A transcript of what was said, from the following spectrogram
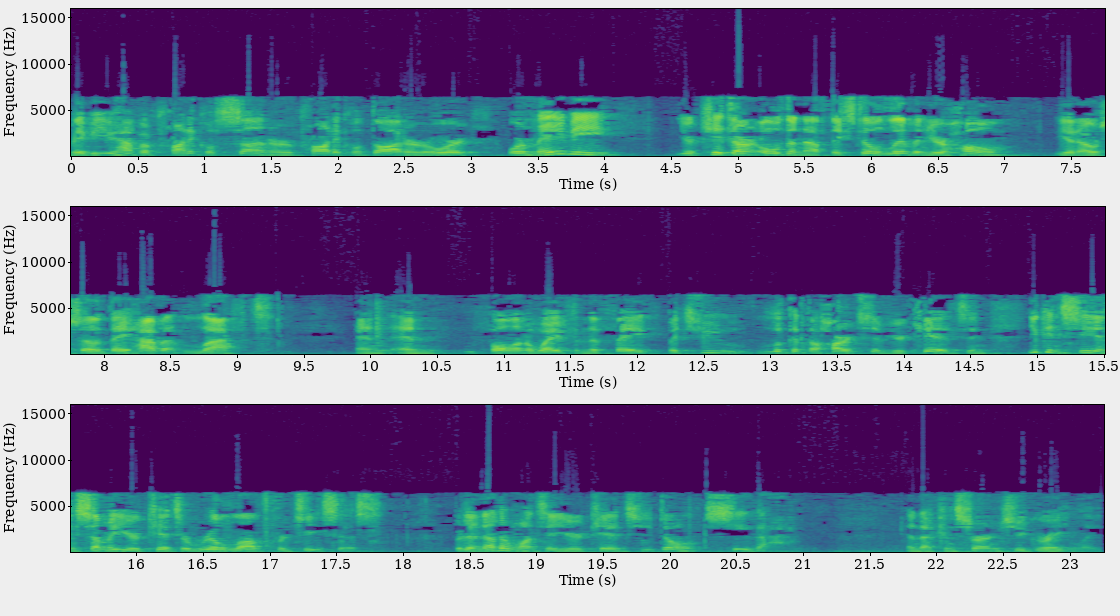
Maybe you have a prodigal son or a prodigal daughter. Or, or maybe your kids aren't old enough. They still live in your home, you know, so they haven't left and and fallen away from the faith, but you look at the hearts of your kids and you can see in some of your kids a real love for Jesus. But in other ones of your kids, you don't see that. And that concerns you greatly.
